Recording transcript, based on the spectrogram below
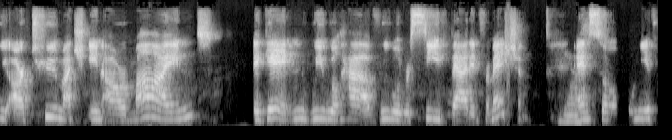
we are too much in our mind again we will have we will receive bad information Yes. and so for me it's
